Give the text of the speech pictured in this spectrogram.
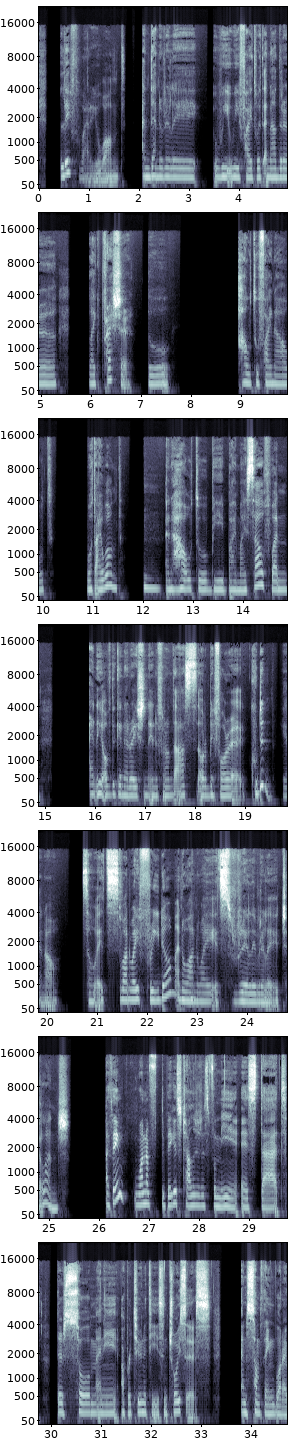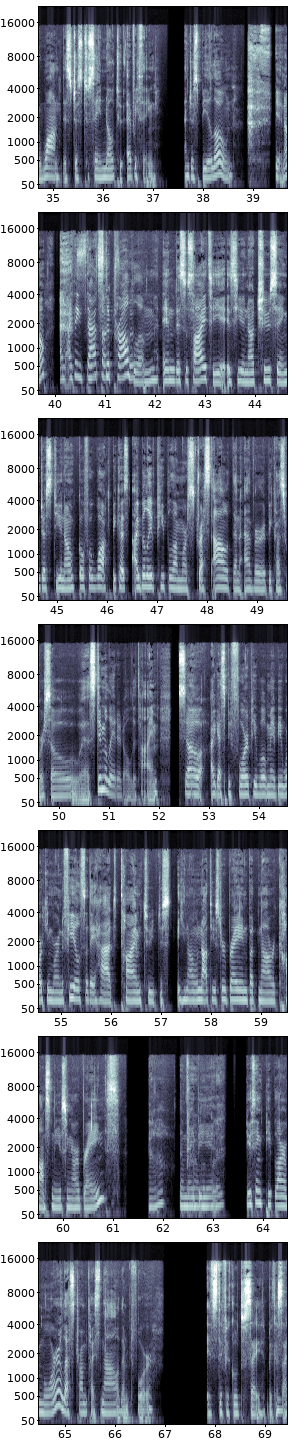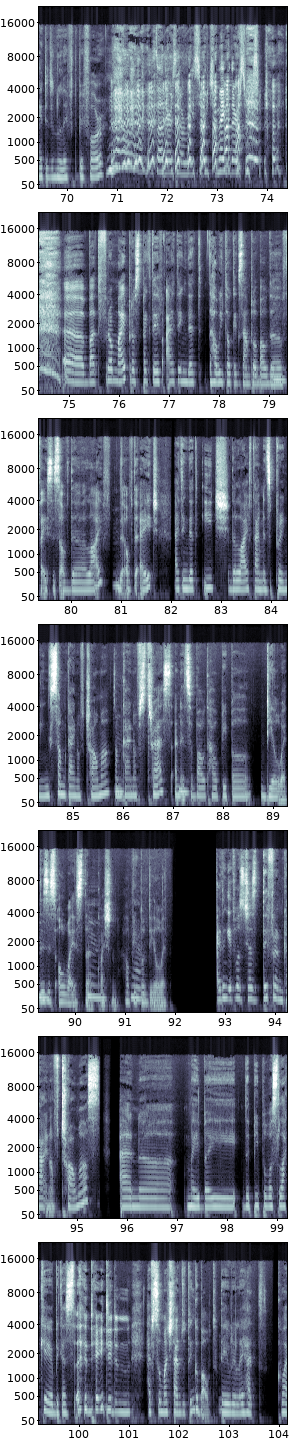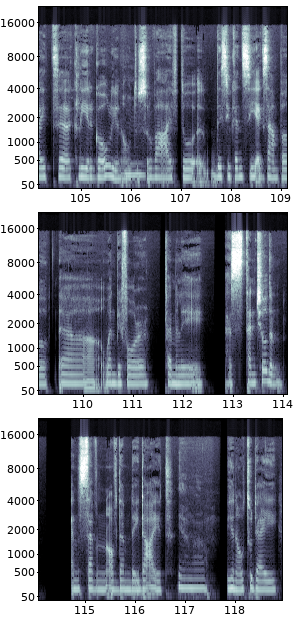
live where you want. And then really we we fight with another like pressure to how to find out what I want Mm. and how to be by myself when any of the generation in front of us or before uh, couldn't, you know. So it's one way freedom and one mm. way it's really, really challenge. I think one of the biggest challenges for me is that there's so many opportunities and choices. And something what I want is just to say no to everything and just be alone. You know? And I think that's the problem in the society is you know choosing just you know go for a walk because I believe people are more stressed out than ever because we're so uh, stimulated all the time. So I guess before people maybe working more in the field, so they had time to just you know not use their brain, but now we're constantly using our brains. Yeah, So maybe probably. do you think people are more or less traumatized now than before? It's difficult to say because I didn't live before. so there's no research. Maybe there's research. uh, but from my perspective, I think that how we talk example about the Mm. phases of the life, the, of the age, I think that each the lifetime is bringing some kind of trauma, some Mm. kind of stress, and it's about how people deal with. This Mm. is always the Mm. question: how Yeah. people deal with. I think it was just different kind of traumas, and uh, maybe the people was luckier because they didn't have so much time to think about. They really had quite a clear goal, you know, to Mm. survive. To uh, this, you can see example uh, when before family has ten children, and seven of them they died. Yeah, wow. You know, today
